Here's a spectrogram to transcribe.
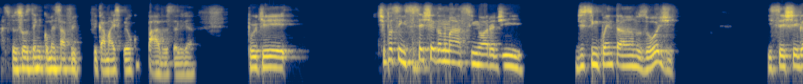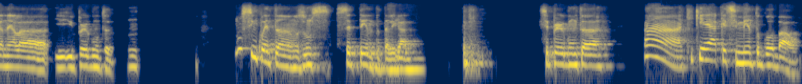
As pessoas têm que começar a fi- ficar mais preocupadas, tá ligado? Porque, tipo assim, se você chega numa senhora de, de 50 anos hoje, e você chega nela e, e pergunta, "Hum, uns 50 anos, uns 70, tá ligado? Você pergunta, ah, o que que é aquecimento global?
